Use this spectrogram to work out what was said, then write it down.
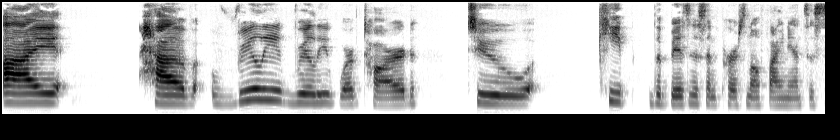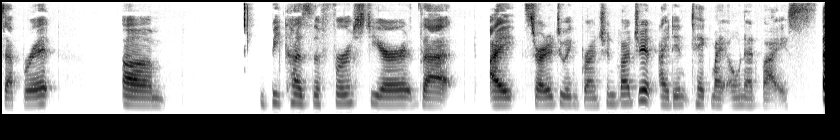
I have really, really worked hard to keep the business and personal finances separate um, because the first year that I started doing brunch and budget, I didn't take my own advice.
